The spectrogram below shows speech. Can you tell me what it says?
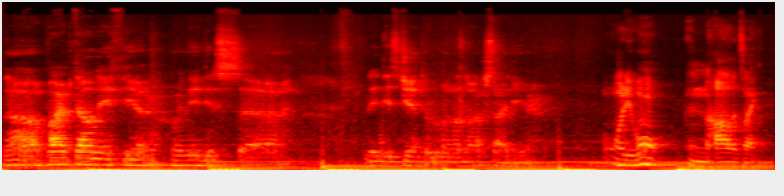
Now, pipe down Aether. We need this, uh, need this gentleman on our side here. What do you want? And Harlan's like,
